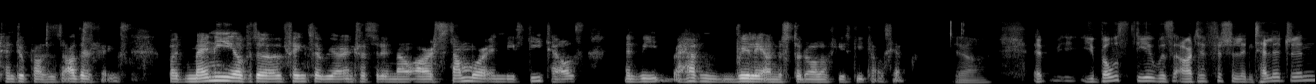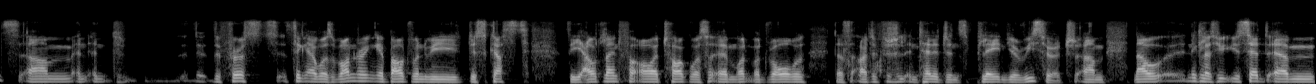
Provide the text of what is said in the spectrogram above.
tend to process other things. But many of the things that we are interested in now are somewhere in these details, and we haven't really understood all of these details yet. Yeah, uh, you both deal with artificial intelligence, um, and and the, first thing I was wondering about when we discussed the outline for our talk was um, what, what role does artificial intelligence play in your research? Um, now, Niklas, you, you said um,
